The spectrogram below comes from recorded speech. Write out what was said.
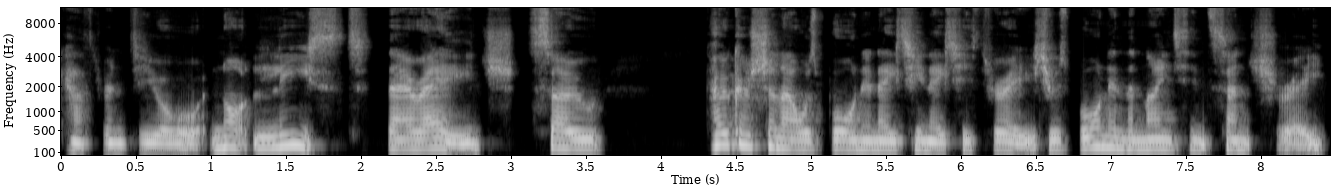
Catherine Dior, not least their age. So Coco Chanel was born in 1883. She was born in the 19th century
